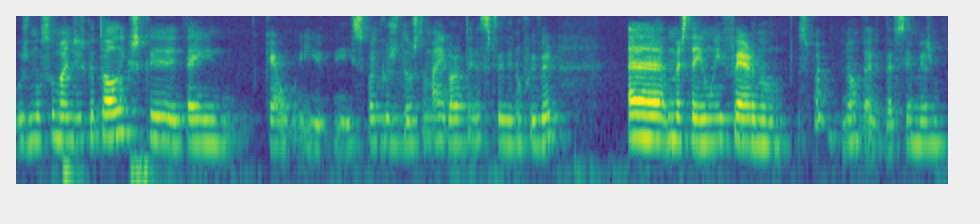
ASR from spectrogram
os muçulmanos e os católicos que têm, que é, e, e suponho que os judeus também, agora não tenho a certeza e não fui ver, uh, mas têm um inferno, suponho, não, deve, deve ser mesmo,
